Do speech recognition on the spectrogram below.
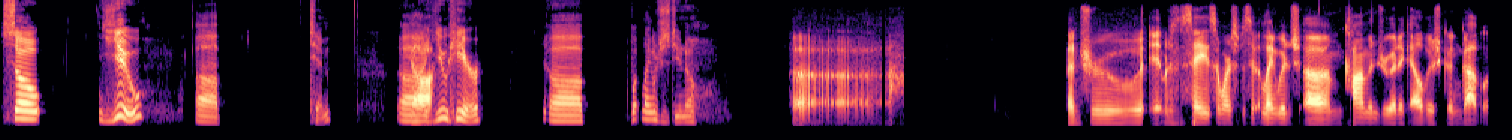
So, you, uh, Tim, uh, Yeah. you hear, uh, what languages do you know? Uh, Ventrue, it would say somewhere specific language. Um, common, druidic, elvish, good, and goblin.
